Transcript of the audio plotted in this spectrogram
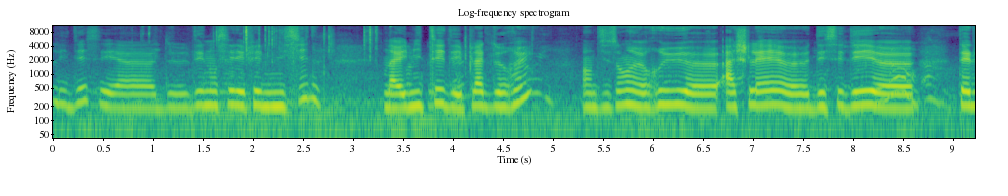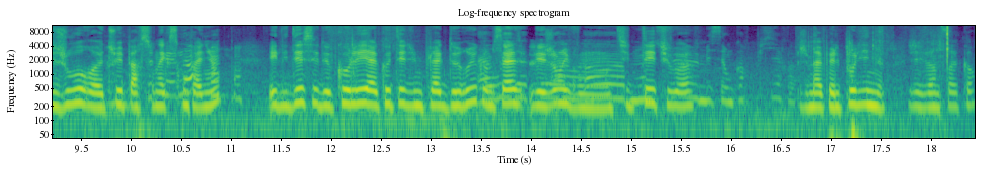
L'idée c'est euh, de dénoncer les féminicides. On a imité des plaques de rue en disant euh, rue euh, Ashley euh, décédé euh, tel jour euh, tué par son ex-compagnon. Et l'idée c'est de coller à côté d'une plaque de rue, comme ça les gens ils vont tilter, tu vois. Je m'appelle Pauline, j'ai 25 ans.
